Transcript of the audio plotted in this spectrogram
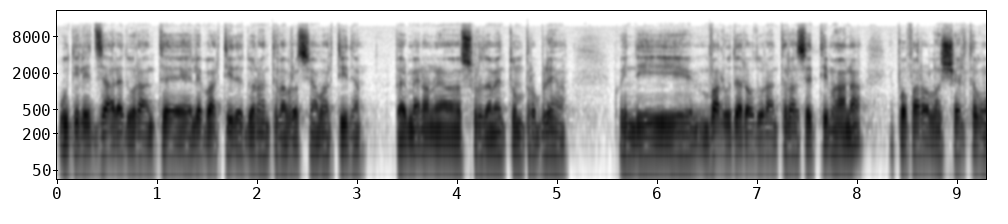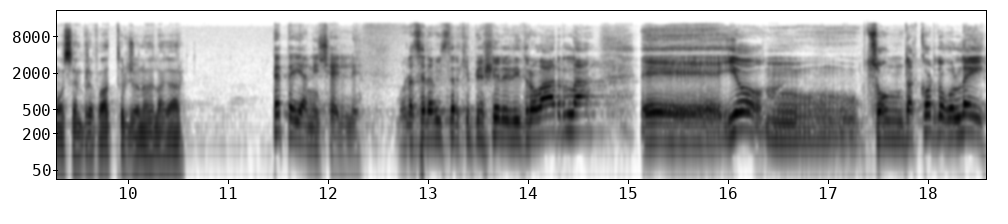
utilizzare durante le partite e durante la prossima partita. Per me non è assolutamente un problema, quindi valuterò durante la settimana e poi farò la scelta come ho sempre fatto il giorno della gara. Peppe Iannicelli. Buonasera mister, che piacere ritrovarla. Eh, io mm, sono d'accordo con lei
